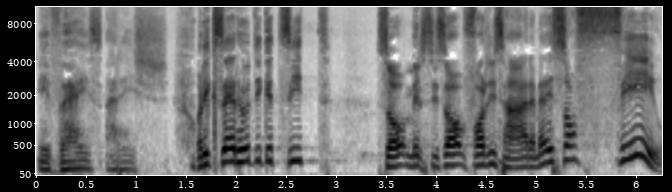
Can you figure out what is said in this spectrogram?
ich weiss, er ist. Und ich sehe in heutiger Zeit, so, wir sind so vor uns her, wir haben so viel,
